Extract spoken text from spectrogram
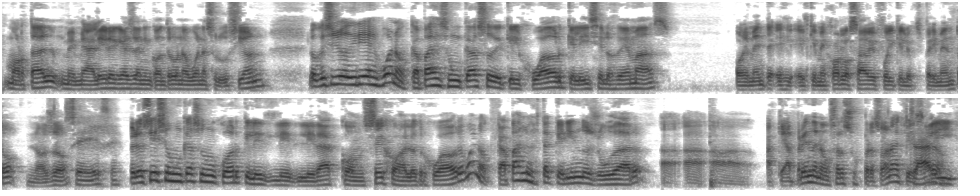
mortal, me, me alegra que hayan encontrado una buena solución. Lo que sí yo diría es, bueno, capaz es un caso de que el jugador que le dice a los demás, obviamente el, el que mejor lo sabe fue el que lo experimentó, no yo. Sí, sí. Pero si eso es un caso de un jugador que le, le- le da consejos al otro jugador, bueno, capaz lo está queriendo ayudar a, a- a- a que aprendan a usar sus personajes. Claro. Hay,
